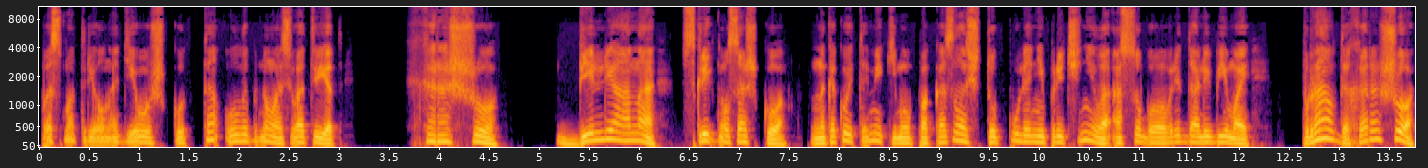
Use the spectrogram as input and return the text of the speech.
посмотрел на девушку, та улыбнулась в ответ. «Хорошо». «Беляна!» – вскрикнул Сашко. На какой-то миг ему показалось, что пуля не причинила особого вреда любимой. «Правда, хорошо!»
